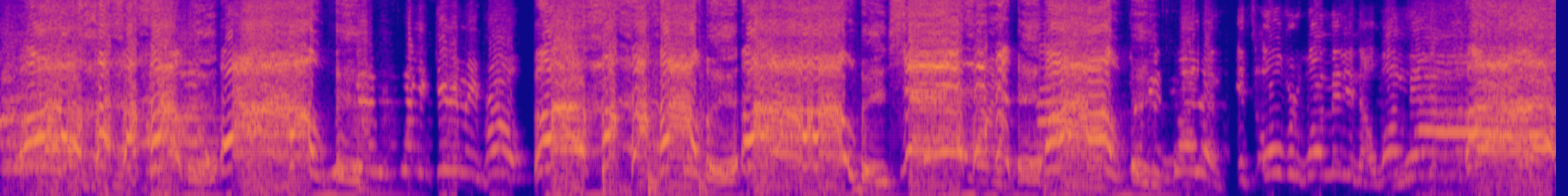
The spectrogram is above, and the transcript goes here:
oh oh You gotta be fucking kidding me, bro! oh oh shit oh Look at Bottom! It's over 1 million now. 1 million! Oh!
